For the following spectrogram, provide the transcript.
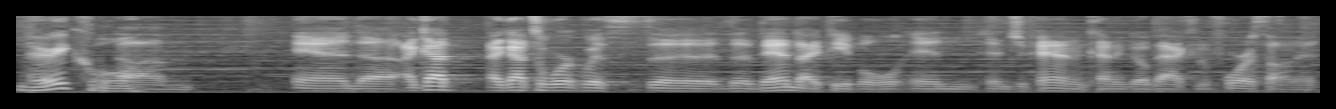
Very cool. um, and uh, I got I got to work with the the Bandai people in in Japan and kind of go back and forth on it.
